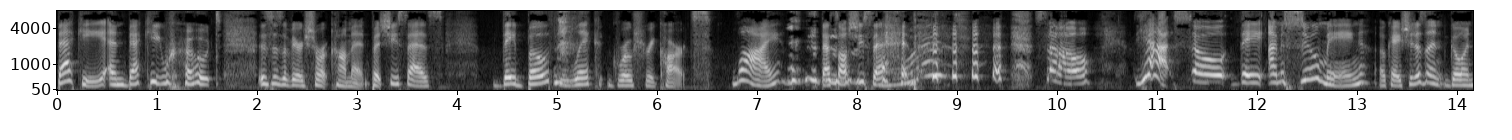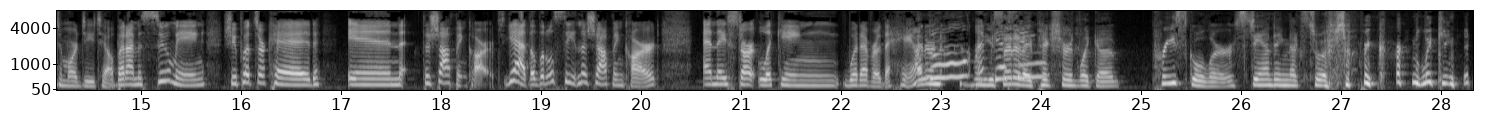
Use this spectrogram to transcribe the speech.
Becky, and Becky wrote, this is a very short comment, but she says, they both lick grocery carts. Why? That's all she said. so, yeah, so they, I'm assuming, okay, she doesn't go into more detail, but I'm assuming she puts her kid in the shopping cart. Yeah, the little seat in the shopping cart, and they start licking whatever, the handle? I don't know. When I'm you said it, I pictured like a preschooler standing next to a shopping cart licking it.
